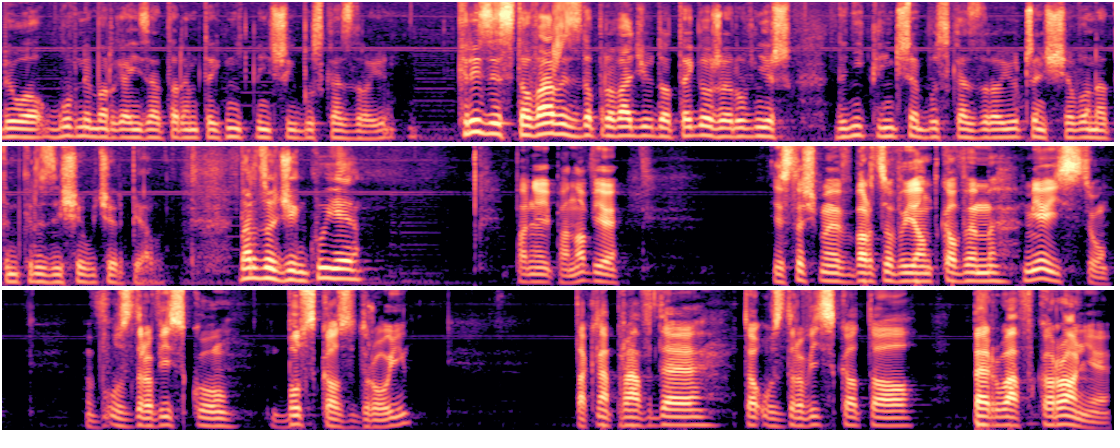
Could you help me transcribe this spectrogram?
było głównym organizatorem tych Dni Klinicznych Buska Zdroju. Kryzys towarzystw doprowadził do tego, że również Dni Kliniczne Buska Zdroju częściowo na tym kryzysie ucierpiały. Bardzo dziękuję. Panie i panowie, jesteśmy w bardzo wyjątkowym miejscu w uzdrowisku Busko Zdrój. Tak naprawdę to uzdrowisko to perła w koronie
